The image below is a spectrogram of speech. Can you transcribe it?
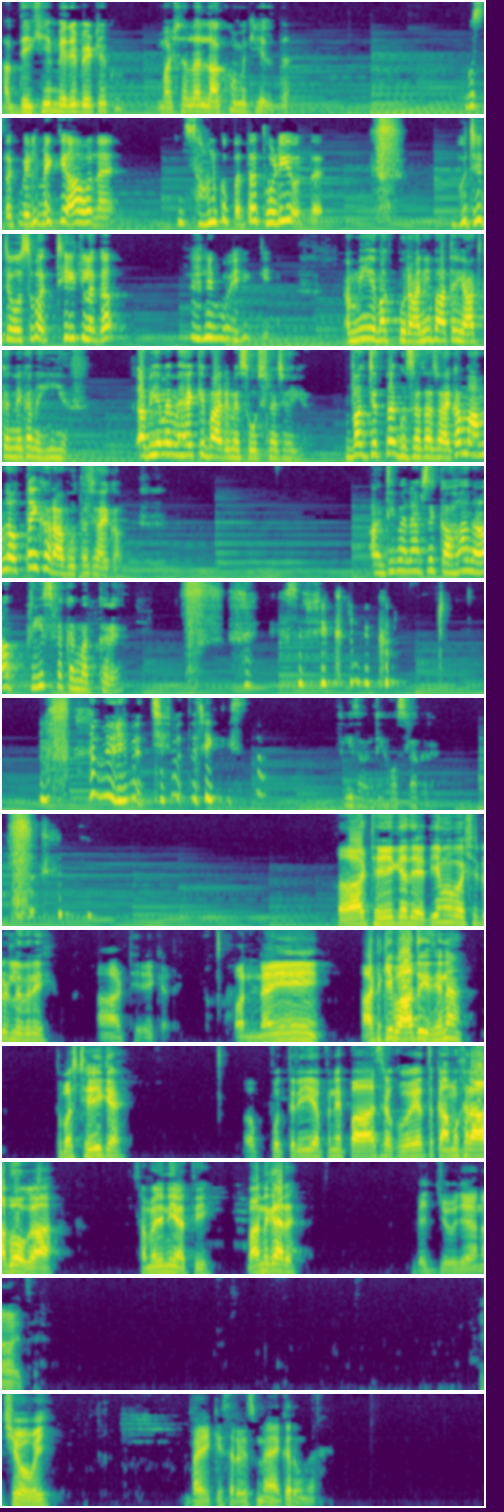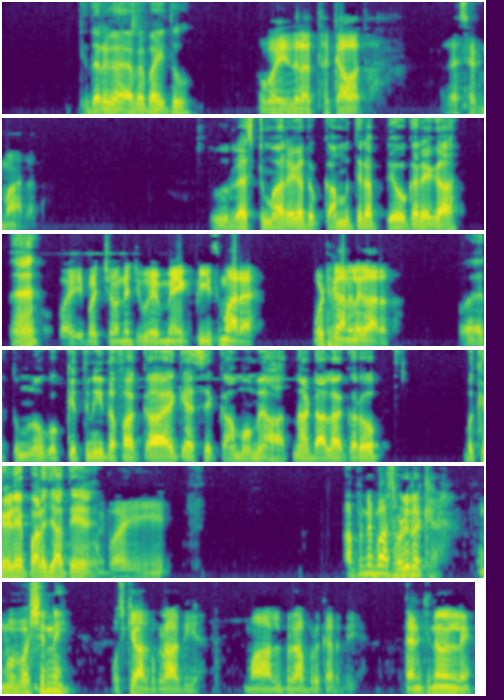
अब देखिए मेरे बेटे को माशाल्लाह लाखों में खेलता है। मुस्तकबिल में क्या होना है? इंसान को पता थोड़ी होता है। मुझे जो उस वक्त ठीक लगा मैंने वही किया। अम्मी ये वक्त पुरानी बातें याद करने का नहीं है। अभी हमें महक के बारे में सोचना चाहिए। वक्त जितना गुजरता जाएगा मामला उतना ही खराब होता जाएगा। आंटी मैंने आपसे कहा ना आप प्लीज़ फ़िक्र मत करें। फ़िक्र में कब मेरी बच्ची नहीं किस प्लीज़ आंटी हौसला करें। हाँ ठीक है, देती है मुबशिर को डिलीवरी हाँ ठीक है और नहीं अट की बात हुई थी ना? तो बस ठीक है। अब पुत्री अपने पास रखोगे तो काम खराब होगा। समझ नहीं आती। बंद कर। बिज्जू जाना हुए पीछे हो भाई भाई की सर्विस मैं करूँगा। किधर गया है भाई तू? वही जरा थका हुआ था रेसेट मार रहा था। तू रेस्ट मारेगा तो काम तेरा प्यो करेगा हैं? भाई बच्चों ने जुए में एक पीस मारा है वो ठिकाने लगा रहा था। ओए तुम लोगों को कितनी दफ़ा कहा है कि ऐसे कामों में हाथ ना डाला करो बखेड़े पड़ जाते हैं। भाई अपने पास थोड़ी रखा है वो मुबशिर नहीं उसके हाथ पकड़ा दिया माल बराबर कर दिया टेंशन ना लें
